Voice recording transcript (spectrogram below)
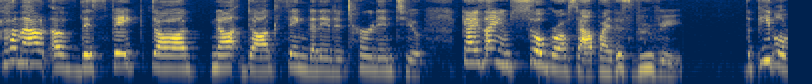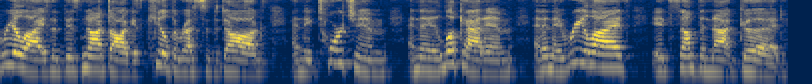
come out of this fake dog, not dog thing that it had turned into. Guys, I am so grossed out by this movie the people realize that this not dog has killed the rest of the dogs and they torch him and then they look at him and then they realize it's something not good.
